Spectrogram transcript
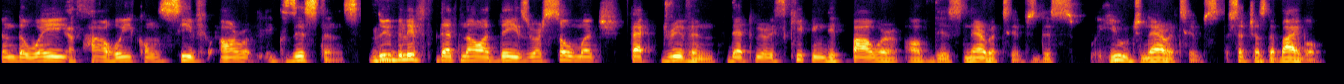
and the way yes. how we conceive our existence mm-hmm. do you mm-hmm. believe that nowadays we are so much fact driven that we are skipping the power of these narratives these huge narratives such as the bible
